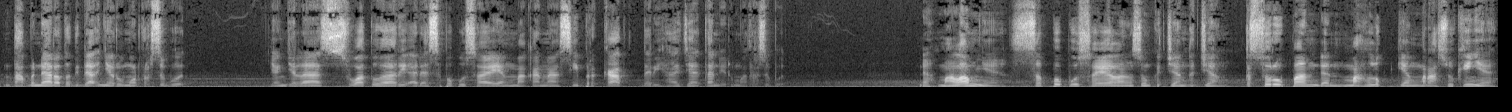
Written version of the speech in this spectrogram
Entah benar atau tidaknya rumor tersebut. Yang jelas, suatu hari ada sepupu saya yang makan nasi berkat dari hajatan di rumah tersebut. Nah malamnya sepupu saya langsung kejang-kejang Kesurupan dan makhluk yang merasukinya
